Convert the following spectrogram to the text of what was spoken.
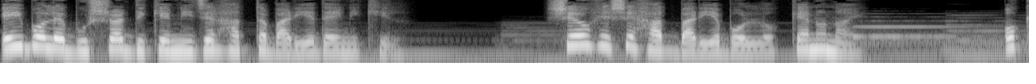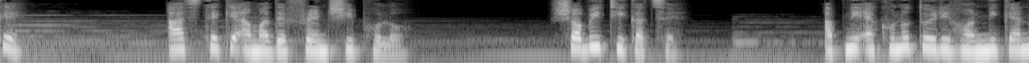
এই বলে বুশরার দিকে নিজের হাতটা বাড়িয়ে দেয় নিখিল। সেও হেসে হাত বাড়িয়ে বলল, কেন নয়? ওকে। আজ থেকে আমাদের ফ্রেন্ডশিপ হল। সবই ঠিক আছে। আপনি এখনও তৈরি হননি কেন?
